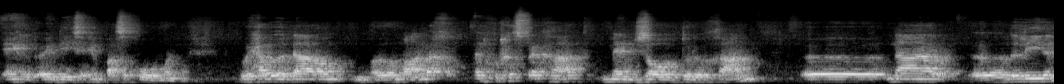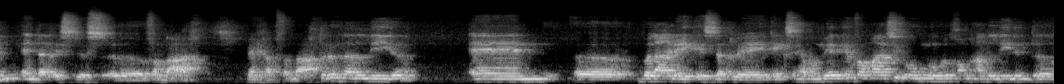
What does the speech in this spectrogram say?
eigenlijk uit deze impasse komen. We hebben daarom uh, maandag een goed gesprek gehad. Men zou teruggaan naar de leden en dat is dus vandaag. Men gaat vandaag terug naar de leden. En belangrijk is dat wij, kijk, ze hebben meer informatie ook nodig om aan de leden te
